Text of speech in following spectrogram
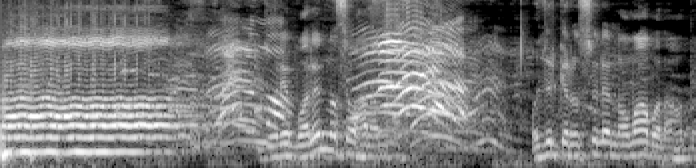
পাই বলেন না সোহান হুজুরকে রসুলের নমা বলা হতো।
